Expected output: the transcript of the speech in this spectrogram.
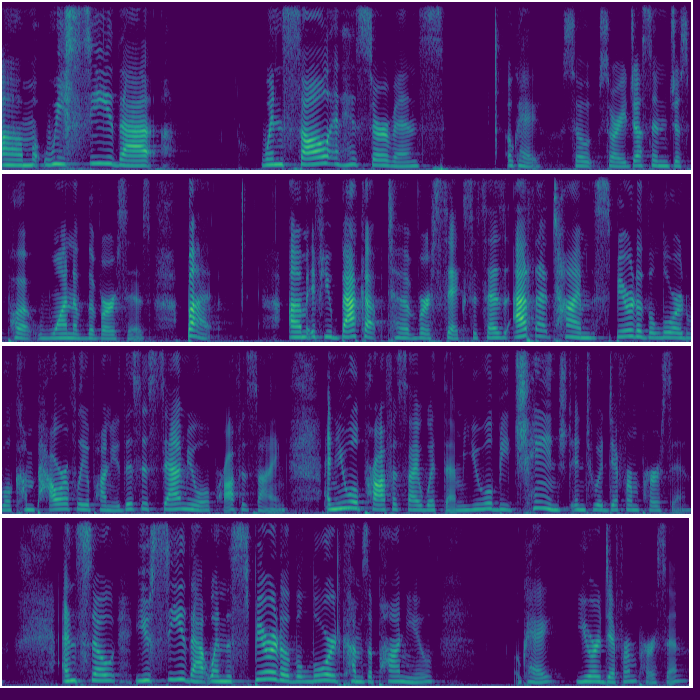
um, we see that when Saul and his servants, okay, so, sorry, Justin just put one of the verses. But um, if you back up to verse 6, it says, At that time, the Spirit of the Lord will come powerfully upon you. This is Samuel prophesying, and you will prophesy with them. You will be changed into a different person. And so you see that when the Spirit of the Lord comes upon you, okay, you're a different person.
